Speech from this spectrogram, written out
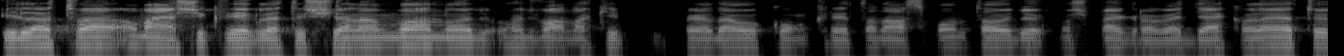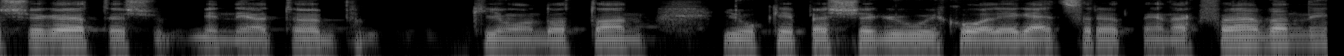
illetve a másik véglet is jelen van, hogy, hogy van, aki például konkrétan azt mondta, hogy ők most megragadják a lehetőséget, és minél több kimondottan jó képességű új kollégát szeretnének felvenni.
